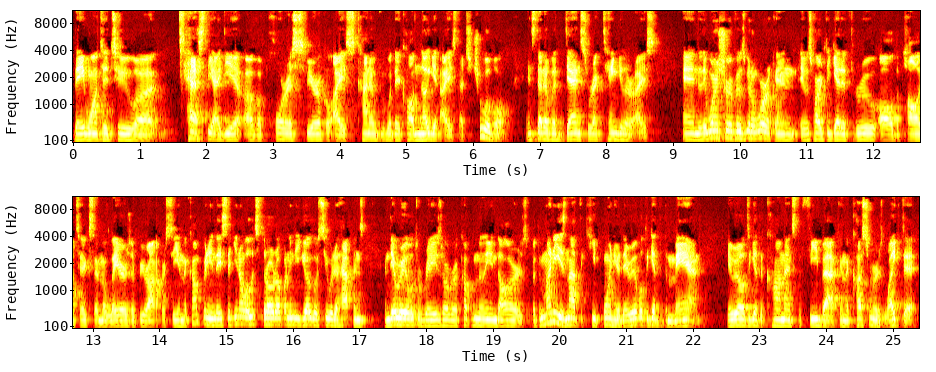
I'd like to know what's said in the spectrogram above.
They wanted to uh, test the idea of a porous spherical ice, kind of what they call nugget ice that's chewable, instead of a dense rectangular ice. And they weren't sure if it was going to work, and it was hard to get it through all the politics and the layers of bureaucracy in the company. And they said, you know what, let's throw it up on Indiegogo, see what happens. And they were able to raise over a couple million dollars. But the money is not the key point here. They were able to get the demand they were able to get the comments, the feedback, and the customers liked it.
